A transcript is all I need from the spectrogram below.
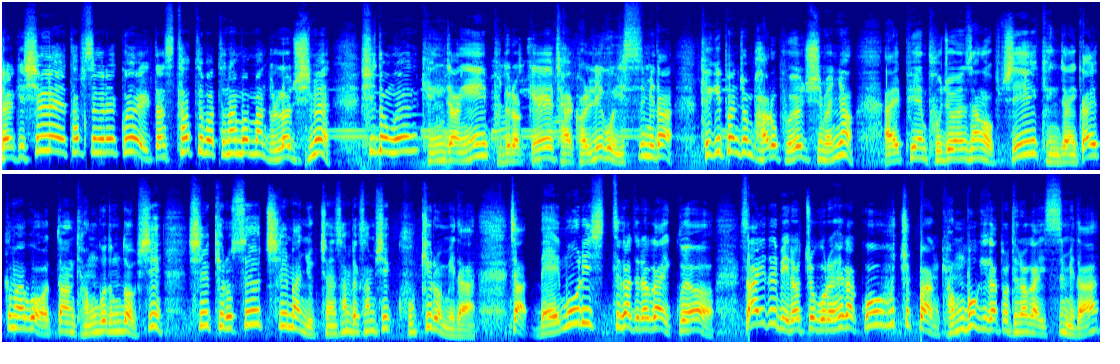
자 이렇게 실내에 탑승을 했고요. 일단 스타트 버튼 한 번만 눌러주시면 시동은 굉장히 부드럽게 잘 걸리고 있습니다. 계기판 좀 바로 보여주시면요. RPM 부조 현상 없이 굉장히 깔끔하고 어떠한 경고등도 없이 실키로스 76,339km입니다 자 메모리 시트가 들어가 있고요. 사이드 미러 쪽으로 해갖고 후측방 경보기가 또 들어가 있습니다.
